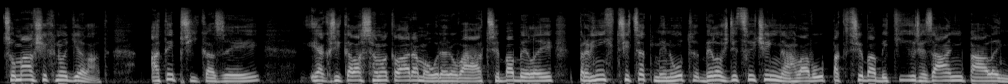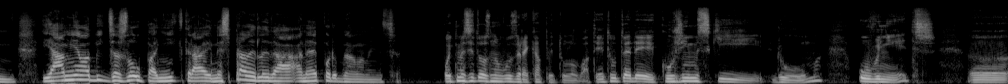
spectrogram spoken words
co má všechno dělat. A ty příkazy jak říkala sama Klára Maurerová, třeba byly prvních 30 minut bylo vždy cvičení na hlavu, pak třeba bytí, řezání, pálení. Já měla být za zlou paní, která je nespravedlivá a ne podobná mamince. Pojďme si to znovu zrekapitulovat. Je tu tedy kuřímský dům, uvnitř uh,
